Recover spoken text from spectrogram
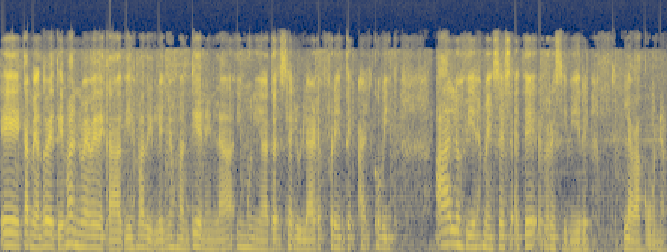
Eh, cambiando de tema, 9 de cada 10 madrileños mantienen la inmunidad celular frente al COVID a los 10 meses de recibir la vacuna.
